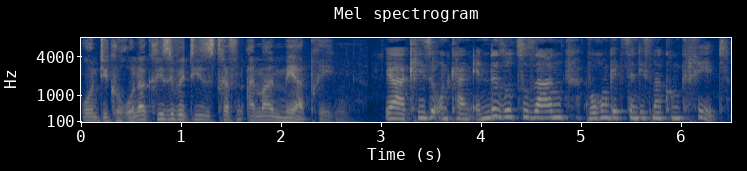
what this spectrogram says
und die Corona-Krise wird dieses Treffen einmal mehr prägen ja, Krise und kein Ende sozusagen. Worum geht es denn diesmal konkret?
